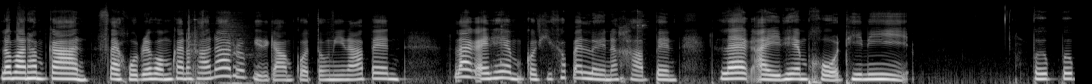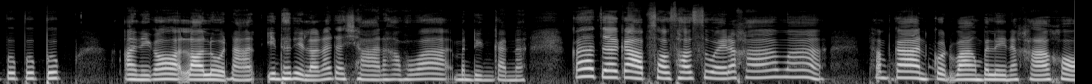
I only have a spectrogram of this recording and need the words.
เรามาทำการใส่โค้ดไปพร้อมกันนะคะ หน้ารูปกิจกรรมกดตรงนี้นะเป็นแลกไอเทมกดคลิกเข้าไปเลยนะคะ เป็นแลกไอเทมโค้ดที่นี่ปึ๊บปึ๊บปึ๊บปึ๊บปึ๊บอันนี้ก็รอโหลดนะอินเทอร์เน็ตเราน่าจะช้านะคะ เพราะว่ามันดึงกันนะ ก็จะเจอกับสองสาวสวยนะคะมาทำการกดวางไปเลยนะคะ ขอ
